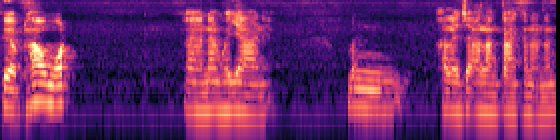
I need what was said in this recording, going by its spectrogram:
เกือบเท่ามดอ่านางพญาเนี่ย มันอะไรจะอลังการขนาดนั้น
